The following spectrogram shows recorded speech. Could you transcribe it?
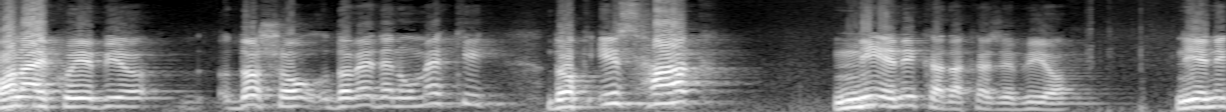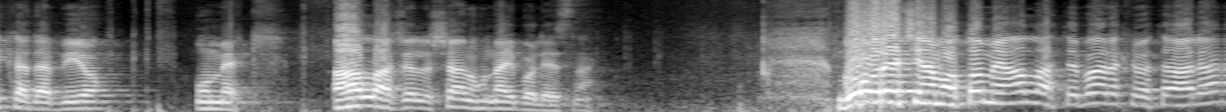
onaj koji je bio došao, doveden u Mekki, dok Ishak nije nikada, kaže, bio, nije nikada bio u Mekki. Allah Želešanuhu najbolje zna. Govoreći nam o tome, Allah te barake wa ta'ala,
